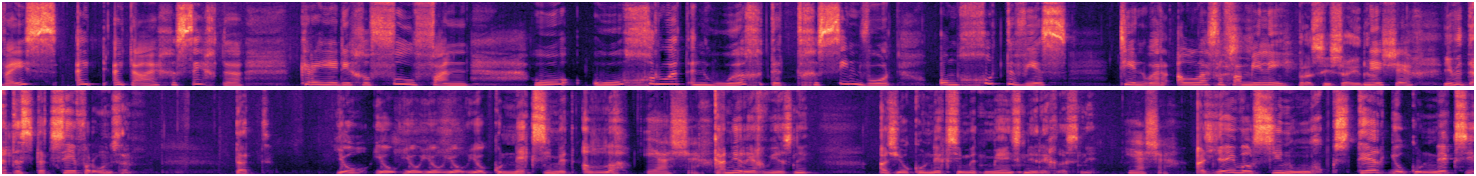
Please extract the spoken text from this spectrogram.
wys uit uit daai gesegde kry jy die gevoel van hoe hoe groot en hoog dit gesien word om goed te wees teenoor Allah se familie. Presies dit. Nee, Sheikh. Jy weet dit is dit sê vir ons dan dat jou jou jou jou jou jou koneksie met Allah Ja, Sheikh. kan nie reg wees nie as jou koneksie met mens nie reg is nie. Ja, Sheikh. As jy wil sien hoe sterk jou koneksie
